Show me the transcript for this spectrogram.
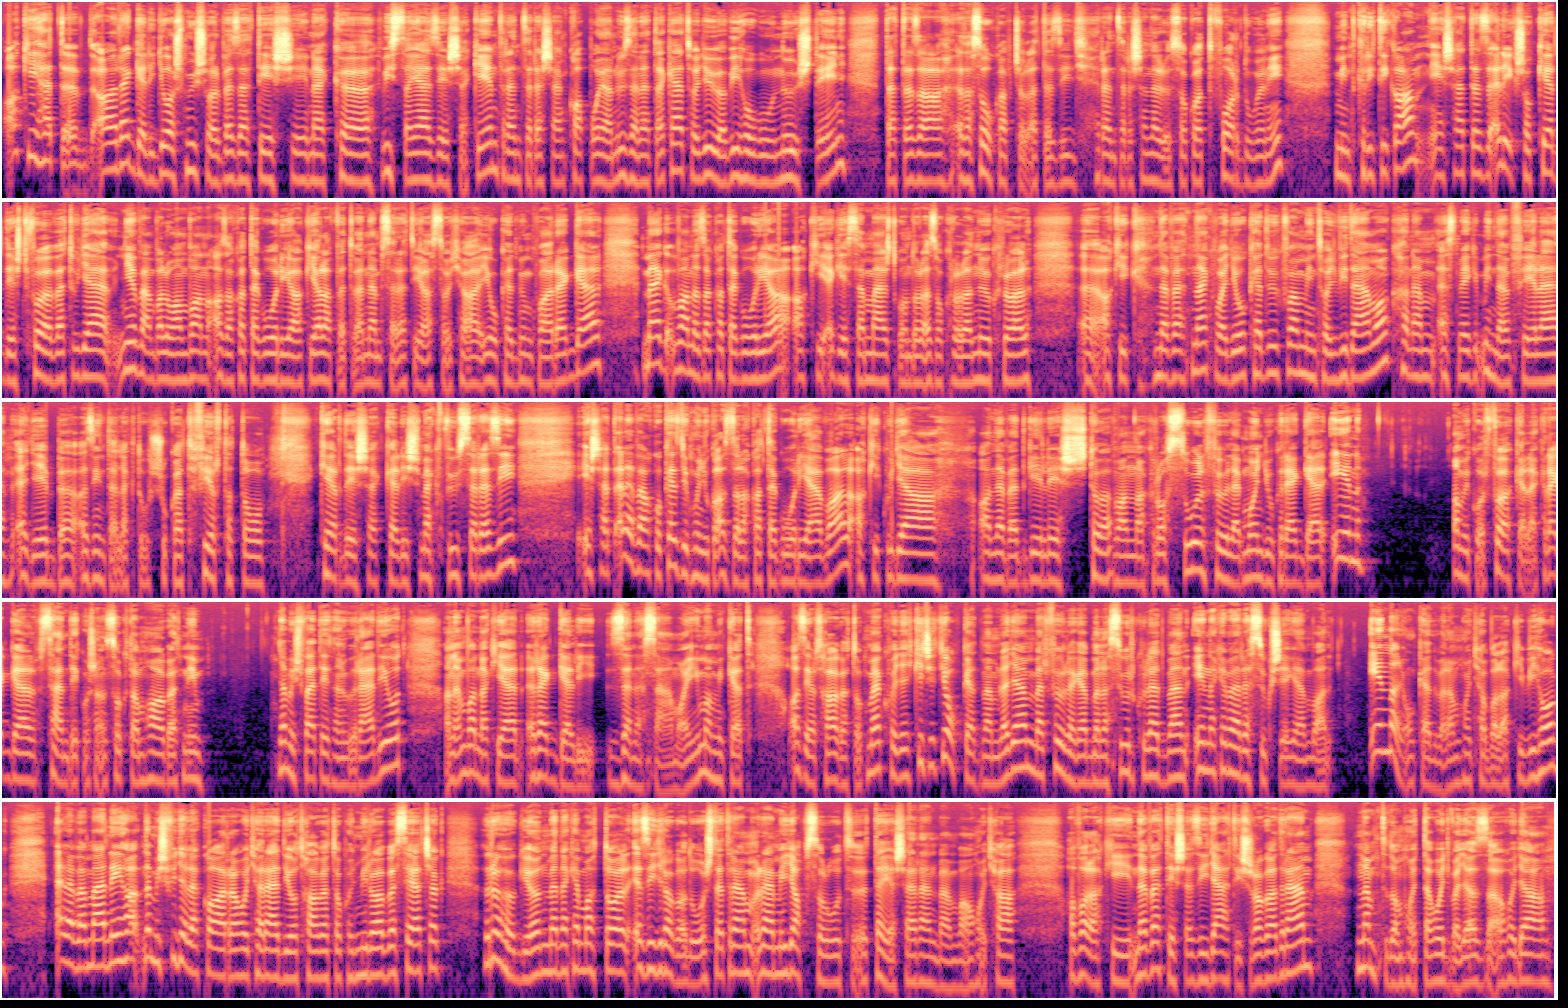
aki hát Hát a reggeli gyors műsorvezetésének visszajelzéseként rendszeresen kap olyan üzeneteket, hogy ő a vihogó nőstény, tehát ez a, ez a szókapcsolat, ez így rendszeresen elő szokott fordulni, mint kritika, és hát ez elég sok kérdést fölvet, ugye nyilvánvalóan van az a kategória, aki alapvetően nem szereti azt, hogyha jó kedvünk van reggel, meg van az a kategória, aki egészen mást gondol azokról a nőkről, akik nevetnek, vagy jó kedvük van, mint hogy vidámak, hanem ezt még mindenféle egyéb az intellektusukat firtató kérdésekkel is megfűszerezi, és hát eleve akkor kezdjük mondjuk azzal a kategóriával, akik ugye a, a nevetgéléstől vannak rosszul, főleg mondjuk reggel. Én, amikor fölkelek reggel, szándékosan szoktam hallgatni nem is feltétlenül rádiót, hanem vannak ilyen reggeli zeneszámaim, amiket azért hallgatok meg, hogy egy kicsit jobb kedvem legyen, mert főleg ebben a szürkületben én nekem erre szükségem van én nagyon kedvelem, hogyha valaki vihog. Eleve már néha nem is figyelek arra, hogyha rádiót hallgatok, hogy miről beszél, csak röhögjön, mert nekem attól ez így ragadós, tehát rám, rám így abszolút teljesen rendben van, hogyha ha valaki nevet, és ez így át is ragad rám. Nem tudom, hogy te hogy vagy azzal, hogy a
